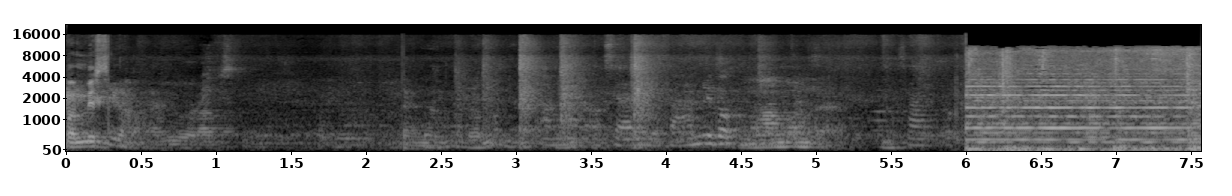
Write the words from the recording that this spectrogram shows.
పంపిస్తాను సార్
